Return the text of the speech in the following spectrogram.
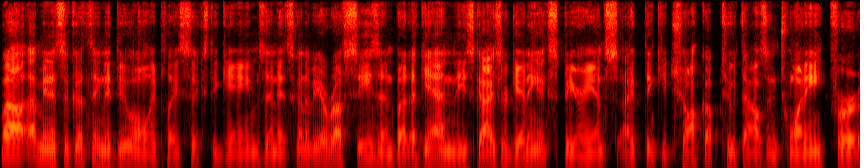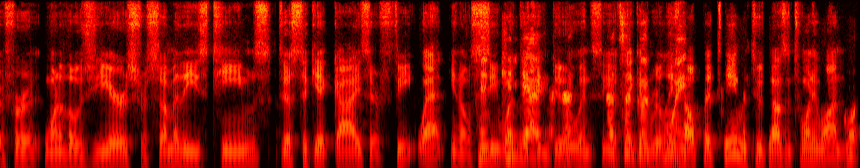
Well, I mean, it's a good thing to do only play 60 games, and it's going to be a rough season. But again, these guys are getting experience. I think you chalk up 2020 for for one of those years for some of these teams just to get guys their feet wet, you know, can, see what can, they yeah, can do that, and see if they can really point. help the team in 2021. Well,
